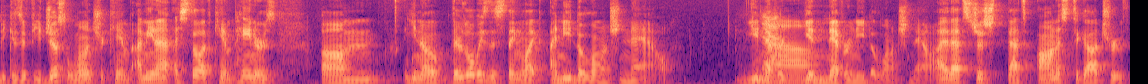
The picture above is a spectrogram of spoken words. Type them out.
Because if you just launch your camp, I mean, I, I still have campaigners. Um, you know, there's always this thing like, I need to launch now. You No. never, you never need to launch now. I, that's just that's honest to God truth.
